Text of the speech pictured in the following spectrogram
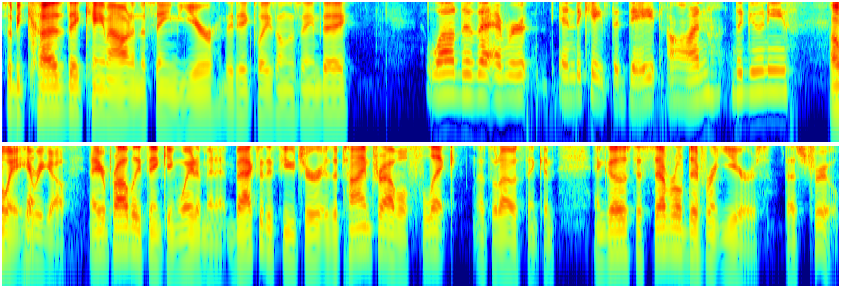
So because they came out in the same year, they take place on the same day. Well, does that ever indicate the date on the Goonies? Oh wait, here we go. Now you're probably thinking, wait a minute. Back to the Future is a time travel flick. That's what I was thinking, and goes to several different years. That's true.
